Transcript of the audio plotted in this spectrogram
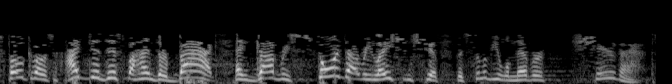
spoke about this. I did this behind their back and God restored that relationship. But some of you will never share that.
